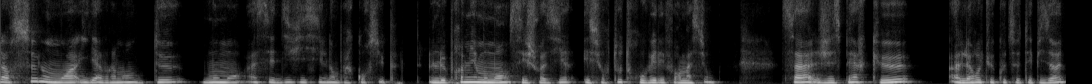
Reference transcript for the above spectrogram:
Alors, selon moi, il y a vraiment deux moments assez difficiles dans Parcoursup. Le premier moment, c'est choisir et surtout trouver les formations. Ça, j'espère que, à l'heure où tu écoutes cet épisode,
